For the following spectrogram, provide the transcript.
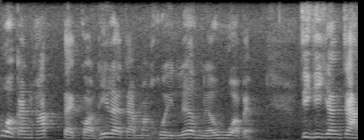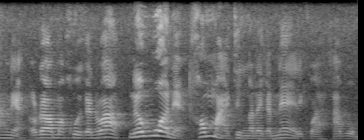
วัวกันครับ แต่ก่อนที่เราจะมาคุยเรื่องเนื้อวัวแบบ จริงๆจังๆเนี่ยเรามาคุยกันว่าเนื้อวัวเนี่ยเขาหมายถึงอะไรกันแน่ดีกว่าครับผม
